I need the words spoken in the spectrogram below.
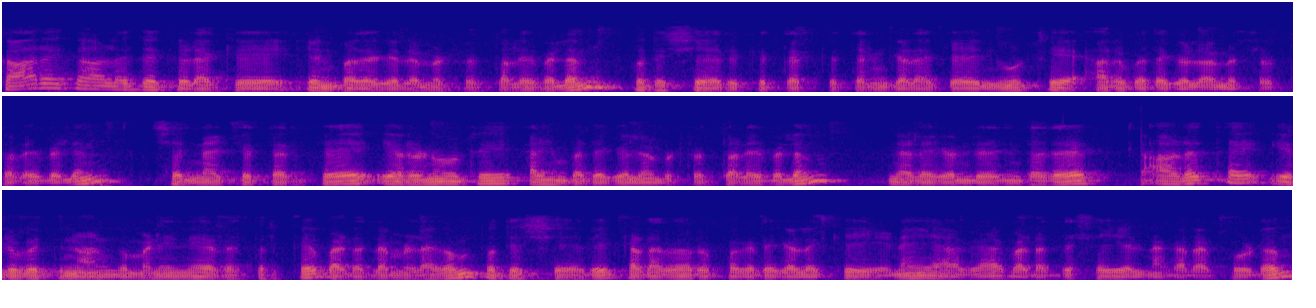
காரைக்காலுக்கு கிழக்கே எண்பது கிலோமீட்டர் தொலைவிலும் புதுச்சேரிக்கு தெற்கு தென்கிழக்கே நூற்றி அறுபது கிலோமீட்டர் தொலைவிலும் சென்னைக்கு தெற்கே இருநூற்றி ஐம்பது கிலோமீட்டர் தொலைவிலும் நிலை கொண்டிருந்தது அடுத்த இருபத்தி நான்கு மணி நேரத்திற்கு வட தமிழகம் புதுச்சேரி கடலோர பகுதிகளுக்கு இணையாக வட திசையில் நகரக்கூடும்.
